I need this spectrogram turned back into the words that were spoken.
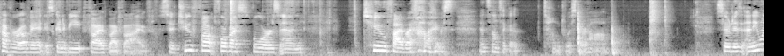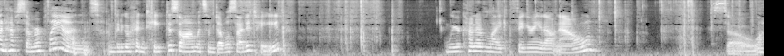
cover of it is going to be five by five. So two four, four by fours and two five by fives. That sounds like a tongue twister, huh? So does anyone have summer plans? I'm going to go ahead and tape this on with some double-sided tape. We're kind of like figuring it out now. So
